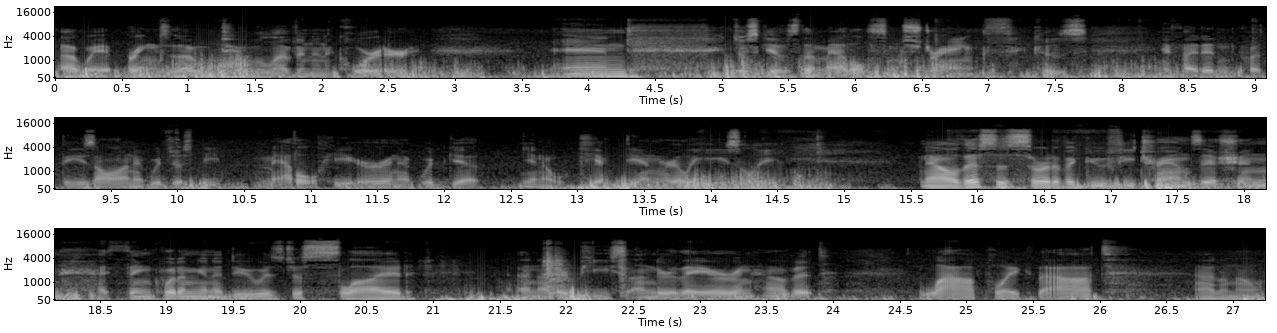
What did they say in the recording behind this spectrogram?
that way it brings it out to 11 and a quarter and just gives the metal some strength because if I didn't put these on it would just be metal here and it would get you know kicked in really easily now this is sort of a goofy transition I think what I'm gonna do is just slide another piece under there and have it lap like that I don't know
